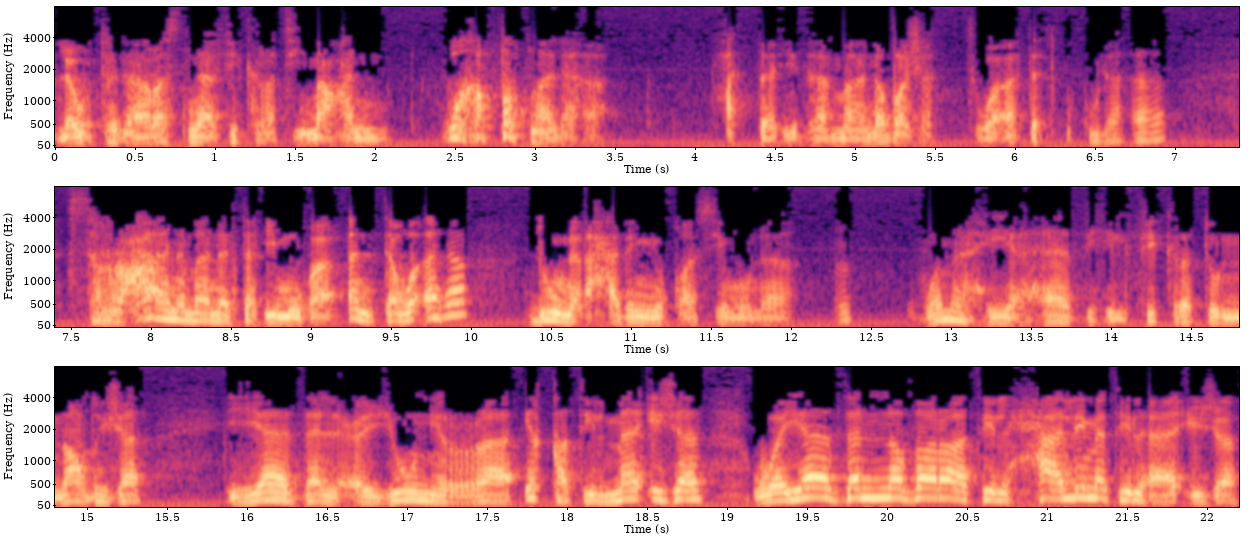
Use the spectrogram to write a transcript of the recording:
لو تدارسنا فكرتي معا وخططنا لها. حتى إذا ما نضجت وآتت أكلها سرعان ما نلتهمها أنت وأنا دون أحد يقاسمنا. وما هي هذه الفكرة الناضجة يا ذا العيون الرائقة المائجة ويا ذا النظرات الحالمة الهائجة.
